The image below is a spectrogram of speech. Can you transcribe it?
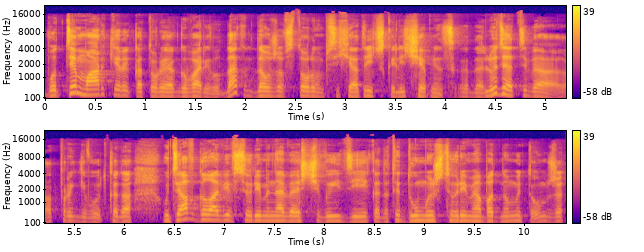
вот те маркеры, которые я говорила, да, когда уже в сторону психиатрической лечебницы, когда люди от тебя отпрыгивают, когда у тебя в голове все время навязчивые идеи, когда ты думаешь все время об одном и том же,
